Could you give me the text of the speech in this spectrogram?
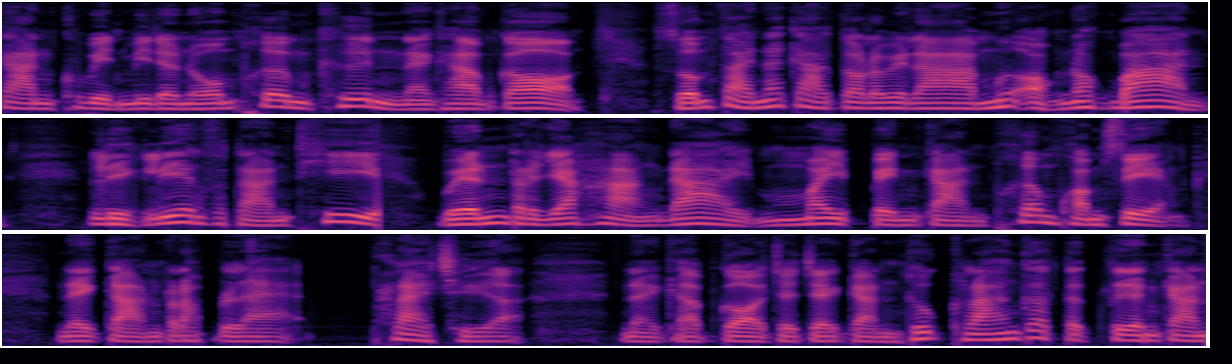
การณ์โควิดมีแนวโน้มเพิ่มขึ้นนะครับ ก็สวมใส่หน้ากากตลอดเวลาเมื่อออกนอกบ้าน หลีกเลี่ยงสถานที่ เว้นระยะห่างได้ไม่เป็นการเพิ่มความเสี่ยงในการรับและแพร่เชื้อนะครับก็จะเจอกันทุกครั้งก็ตักเตือนกัน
